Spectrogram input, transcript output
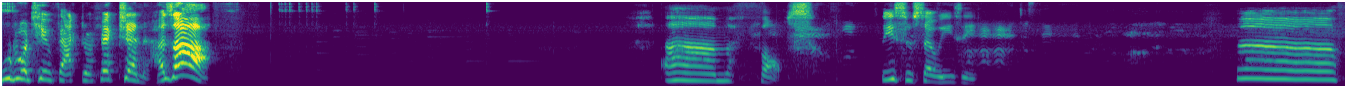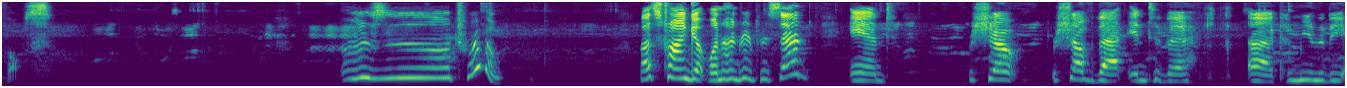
World War II Fact or Fiction. Huzzah! Um, false. These are so easy. Uh, false. Is uh, true. Let's try and get 100% and show shove that into the uh, community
